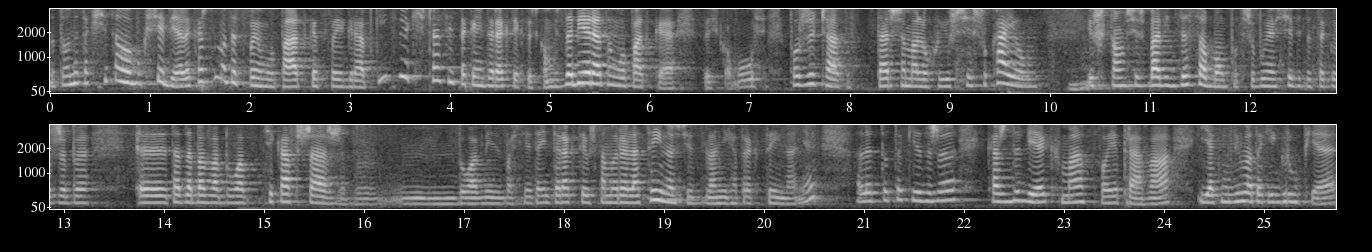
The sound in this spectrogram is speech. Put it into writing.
no to one tak siedzą obok siebie, ale każdy ma tę swoją łopatkę, swoje grabki i co jakiś czas jest taka interakcja. Ktoś komuś zabiera tą łopatkę, ktoś komuś pożycza. Te starsze maluchy już się szukają, mhm. już chcą się bawić ze sobą, potrzebują siebie do tego, żeby ta zabawa była ciekawsza, żeby mm, była właśnie ta interakcja, już samorelacyjność jest dla nich atrakcyjna, nie? Ale to tak jest, że każdy wiek ma swoje prawa i jak mówimy o takiej grupie,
